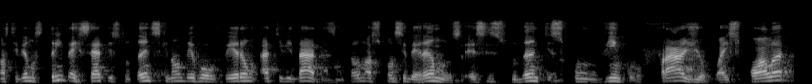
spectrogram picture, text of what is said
nós tivemos 37 estudantes que não devolveram atividades. Então, nós consideramos esses estudantes com um vínculo frágil com a escola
